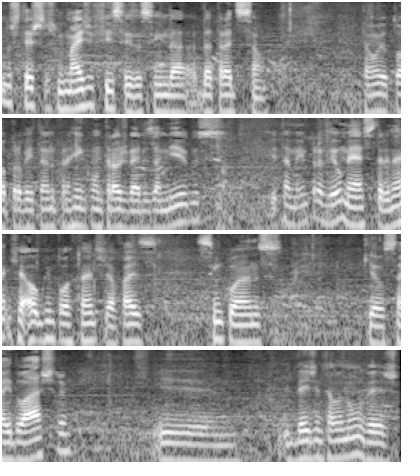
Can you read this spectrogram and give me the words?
um dos textos mais difíceis assim da, da tradição. Então eu estou aproveitando para reencontrar os velhos amigos e também para ver o mestre, né, que é algo importante. Já faz cinco anos que eu saí do Astra e, e desde então eu não vejo.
